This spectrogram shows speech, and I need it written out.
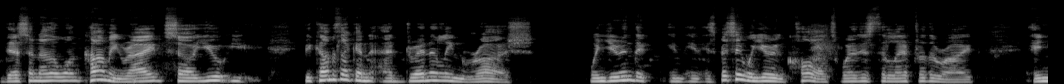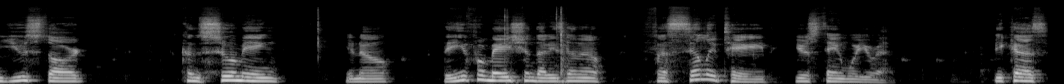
there's another one coming right? So you, you becomes like an adrenaline rush when you're in the in, in, especially when you're in cults whether it's the left or the right and you start consuming you know the information that is going to facilitate you staying where you're at. Because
